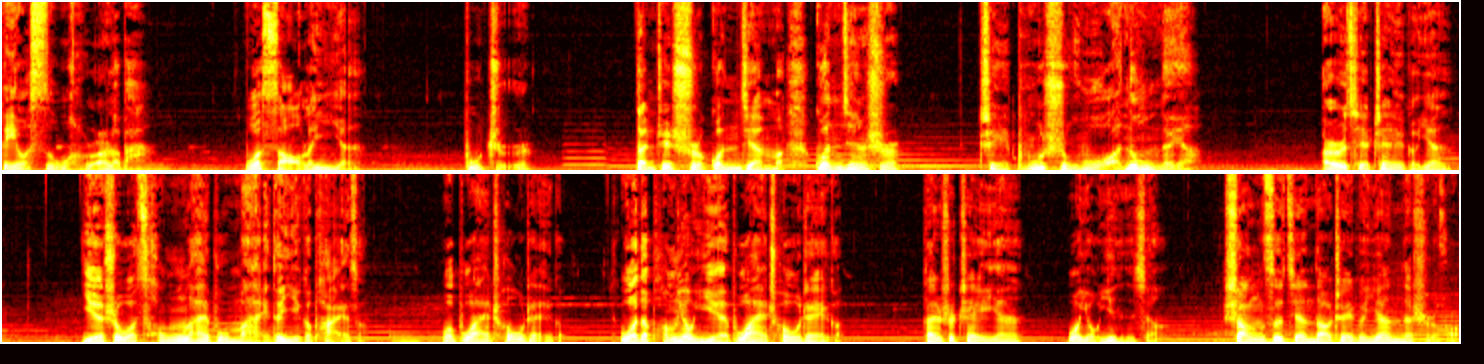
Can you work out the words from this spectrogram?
得有四五盒了吧？我扫了一眼，不止。但这是关键吗？关键是，这不是我弄的呀。而且这个烟，也是我从来不买的一个牌子。我不爱抽这个，我的朋友也不爱抽这个，但是这烟我有印象。上次见到这个烟的时候，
